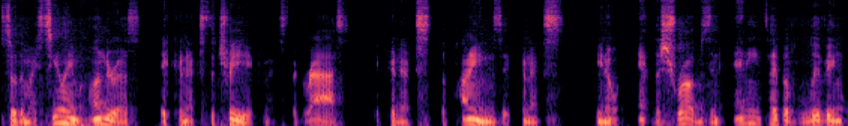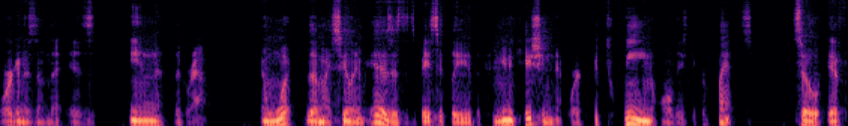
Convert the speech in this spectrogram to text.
So the mycelium under us, it connects the tree, it connects the grass, it connects the pines, it connects, you know, the shrubs and any type of living organism that is in the ground. And what the mycelium is, is it's basically the communication network between all these different plants. So if,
